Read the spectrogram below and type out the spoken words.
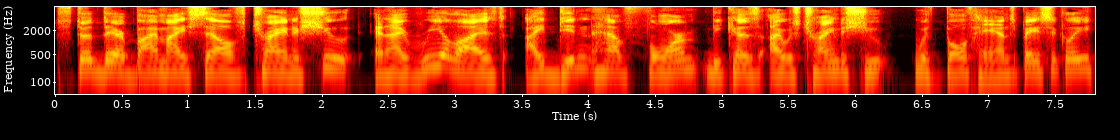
stood there by myself trying to shoot and I realized I didn't have form because I was trying to shoot with both hands basically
